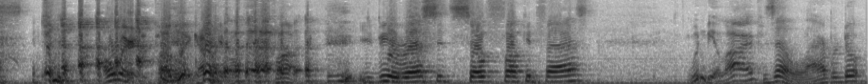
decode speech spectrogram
I'll wear it in public. I don't give a fuck. You'd be arrested so fucking fast. Wouldn't be alive. Is that a Labrador?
